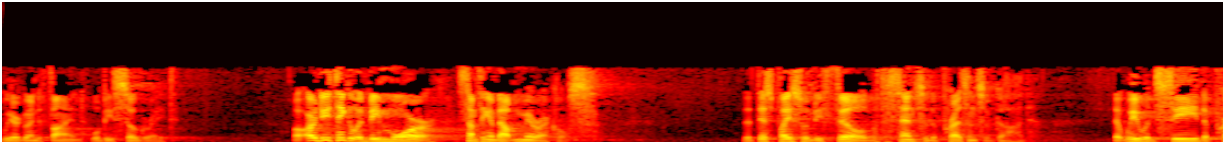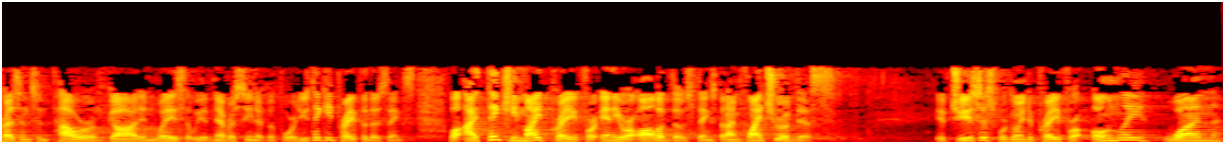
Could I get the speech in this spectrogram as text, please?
we are going to find will be so great. Or do you think it would be more something about miracles? That this place would be filled with a sense of the presence of God. That we would see the presence and power of God in ways that we have never seen it before. Do you think he'd pray for those things? Well, I think he might pray for any or all of those things, but I'm quite sure of this. If Jesus were going to pray for only one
